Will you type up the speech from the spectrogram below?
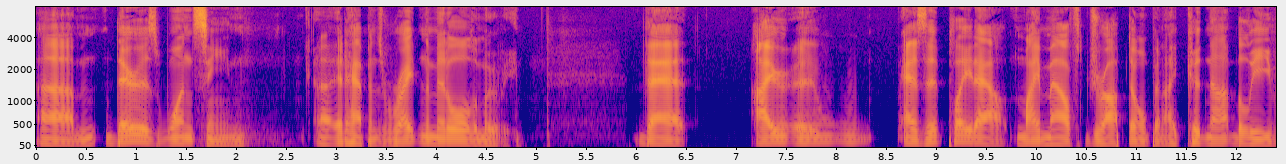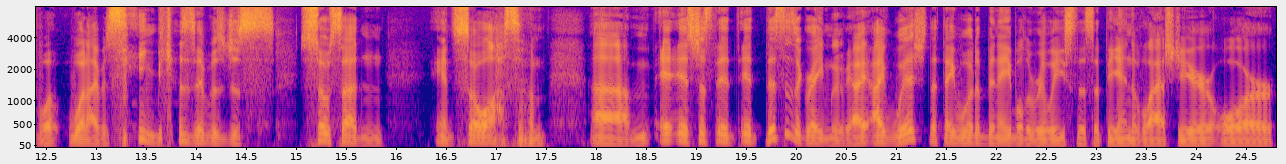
um, there is one scene uh, it happens right in the middle of the movie that I, uh, as it played out, my mouth dropped open. I could not believe what, what I was seeing because it was just so sudden and so awesome. Um, it, it's just, it, it, this is a great movie. I, I wish that they would have been able to release this at the end of last year or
